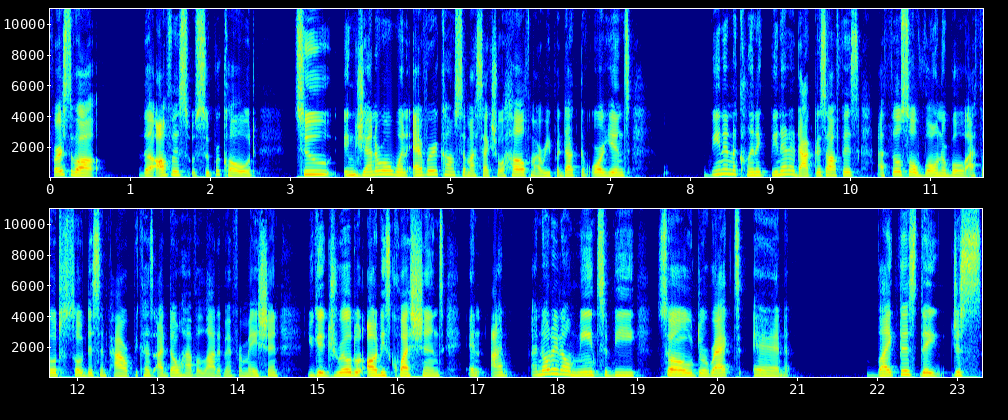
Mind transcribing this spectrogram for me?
First of all, the office was super cold. Two, in general, whenever it comes to my sexual health, my reproductive organs, being in a clinic, being at a doctor's office, I feel so vulnerable. I feel so disempowered because I don't have a lot of information. You get drilled with all these questions, and I I know they don't mean to be so direct and like this. They just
